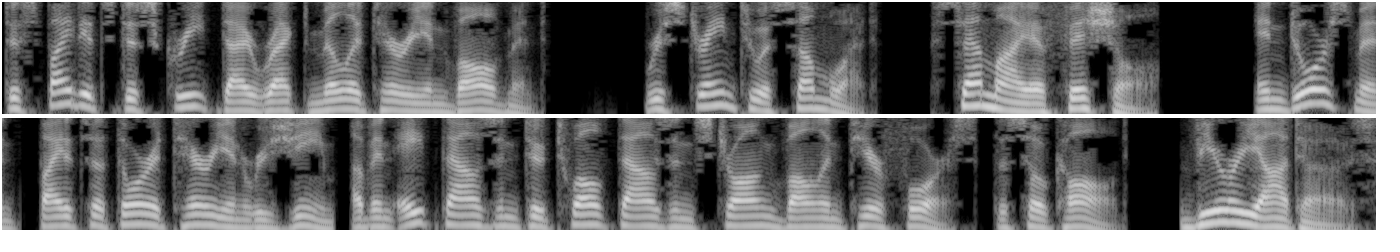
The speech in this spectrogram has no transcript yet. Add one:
Despite its discreet direct military involvement—restrained to a somewhat semi-official Endorsement, by its authoritarian regime, of an 8,000 to 12,000 strong volunteer force, the so-called viriatos.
